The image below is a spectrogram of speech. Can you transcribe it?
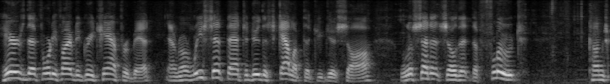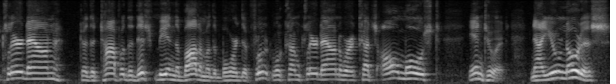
here's that 45 degree chamfer bit. And when we set that to do the scallop that you just saw, we'll set it so that the flute comes clear down to the top of the, this being the bottom of the board, the flute will come clear down to where it cuts almost into it. Now you'll notice,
